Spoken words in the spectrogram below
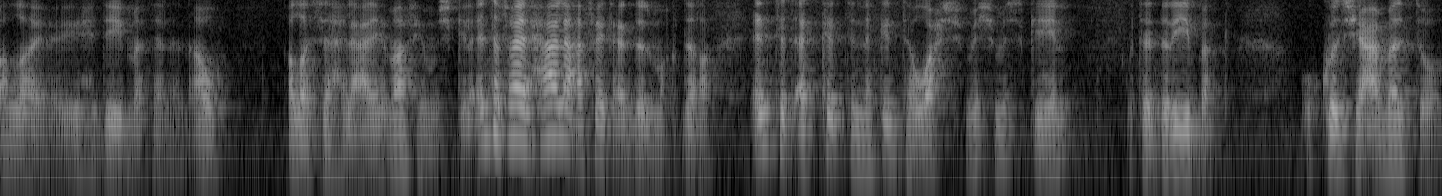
الله يهديه مثلا أو الله يسهل عليه ما في مشكلة. أنت في هاي الحالة عفيت عند المقدرة. أنت تأكدت إنك أنت وحش مش مسكين وتدريبك وكل شيء عملته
